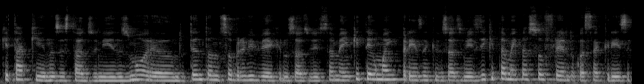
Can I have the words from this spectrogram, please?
que está aqui nos Estados Unidos, morando, tentando sobreviver aqui nos Estados Unidos também, que tem uma empresa aqui nos Estados Unidos e que também está sofrendo com essa crise,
